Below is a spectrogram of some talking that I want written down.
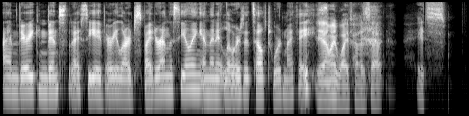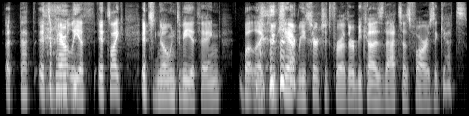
I'm very convinced that I see a very large spider on the ceiling and then it lowers itself toward my face. Yeah, my wife has that. It's uh, that it's apparently a th- it's like it's known to be a thing, but like you can't research it further because that's as far as it gets.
